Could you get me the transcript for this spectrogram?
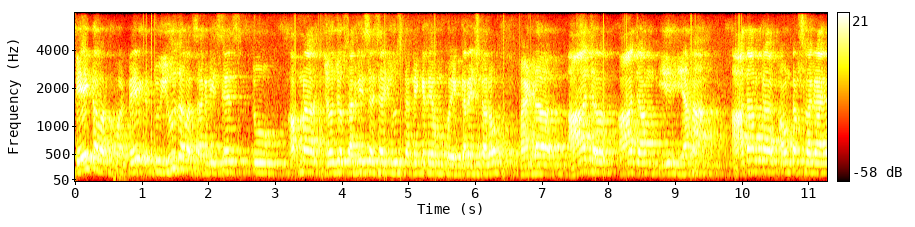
take our, take, to use our services, to अपना जो जो सर्विसेज़ है यूज़ करने के लिए उनको encourage करो। And uh, आज आज हम ये यहाँ आधार का काउंटर्स लगाए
